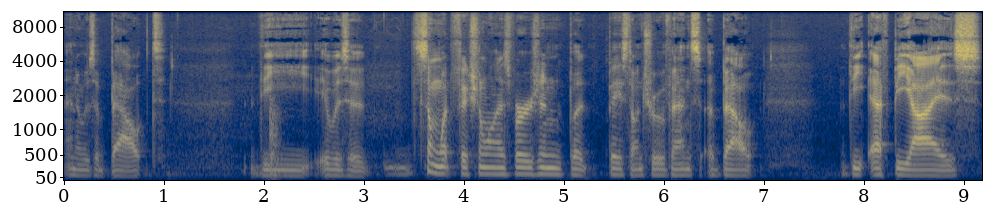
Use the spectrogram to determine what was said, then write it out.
and it was about the it was a somewhat fictionalized version, but based on true events about the FBI's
